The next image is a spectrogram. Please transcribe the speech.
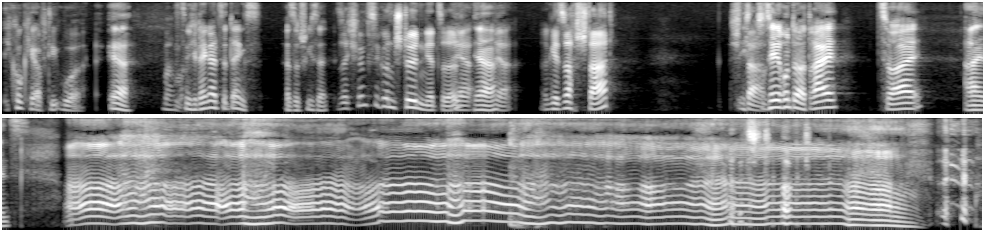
Ich gucke hier auf die Uhr. Ja, Mach ist mal. nicht länger als du denkst. Also, she said. Soll ich fünf Sekunden stöhnen jetzt, oder? Ja, Ja. ja. Okay, sag Start. Ich Start. zähle runter. Drei, zwei, eins.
